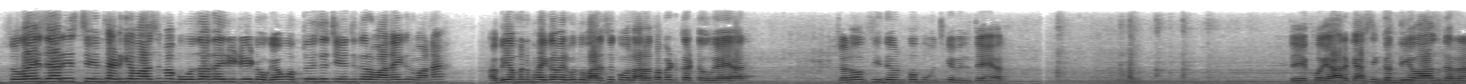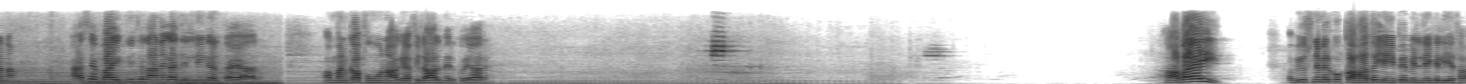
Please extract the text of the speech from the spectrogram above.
सो so गाइस यार, इस चेंज सेट के बाद से मैं बहुत ज़्यादा इरिटेट हो गया हूँ। अब तो इसे चेंज करवाना ही करवाना है। अभी अमन भाई का मेरे को दोबारा से कॉल आ रहा था बट कट हो गया यार। चलो, अब सीधे उनको पहुँच के मिलते हैं यार। देखो यार, कैसी गंदी आवाज़ कर रहा है ना। ऐसे बाइक भी चलाने का दिल नहीं करता यार। अमन का फ़ोन आ गया फ़िलहाल मेरे को यार। हाँ भाई, अभी उसने मेरे को कहा तो यहीं पे मिलने के लिए था।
